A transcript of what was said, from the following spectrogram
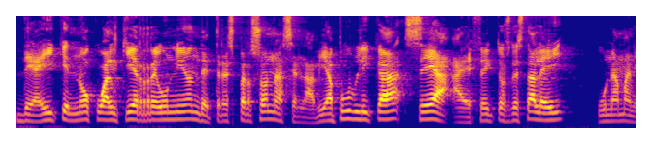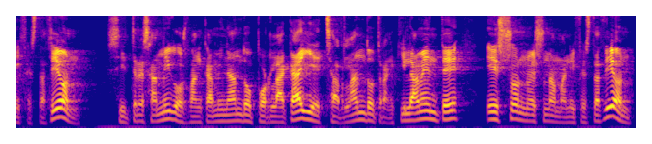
De ahí que no cualquier reunión de tres personas en la vía pública sea, a efectos de esta ley, una manifestación. Si tres amigos van caminando por la calle charlando tranquilamente, eso no es una manifestación.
